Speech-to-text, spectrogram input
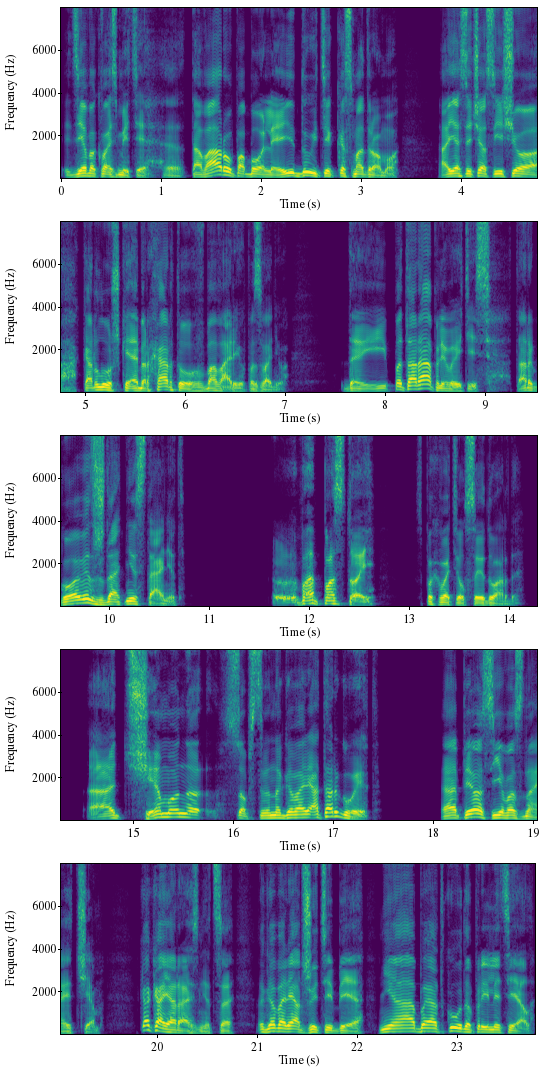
Девок возьмите, э, товару поболее и дуйте к космодрому. А я сейчас еще Карлушке Эберхарту в Баварию позвоню. Да и поторапливайтесь, торговец ждать не станет». Э, «Постой», — спохватился Эдуарда. «А чем он, э, собственно говоря, торгует?» А пес его знает чем. Какая разница? Говорят же тебе, не абы откуда прилетел,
